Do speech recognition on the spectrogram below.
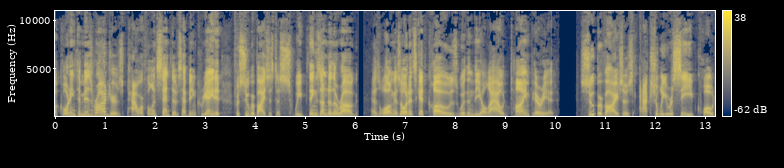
According to Ms. Rogers, powerful incentives have been created for supervisors to sweep things under the rug as long as audits get closed within the allowed time period. Supervisors actually receive, quote,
